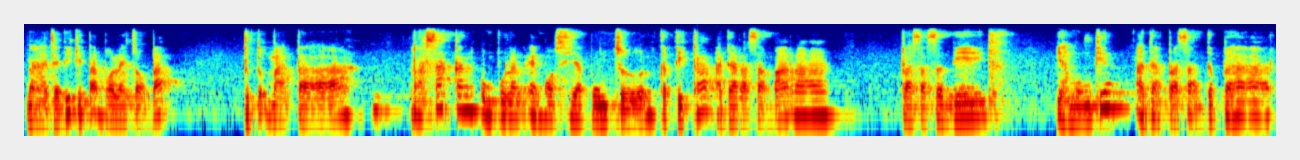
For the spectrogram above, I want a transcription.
Nah, jadi kita boleh coba tutup mata, rasakan kumpulan emosi yang muncul ketika ada rasa marah, rasa sedih, ya mungkin ada perasaan debar,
